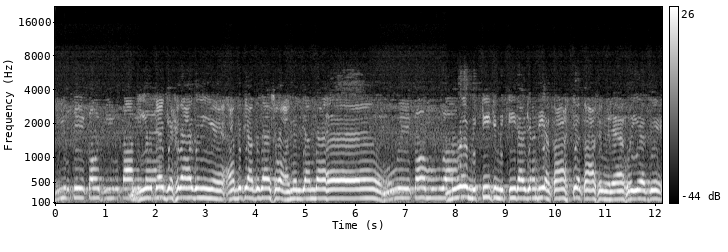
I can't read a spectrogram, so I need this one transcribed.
ਜੀਵਤੇ ਕਉ ਜੀਵਤਾ ਜੀਵ ਮਿਲੈ ਤੇ ਜਠਰਾ ਅਗਨੀ ਹੈ ਅੱਗ ਤੇ ਅੱਗ ਦਾ ਸੁਭਾਅ ਮਿਲ ਜਾਂਦਾ ਹੈ। ਮੂਏ ਕਉ ਮੂਆ ਮੂਏ ਮਿੱਟੀ 'ਚ ਮਿੱਟੀ ਰਲ ਜਾਂਦੀ ਆਕਾਸ਼ 'ਚ ਆਕਾਸ਼ ਮਿਲਿਆ ਹੋਈ ਹੈ ਅੱਗੇ।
